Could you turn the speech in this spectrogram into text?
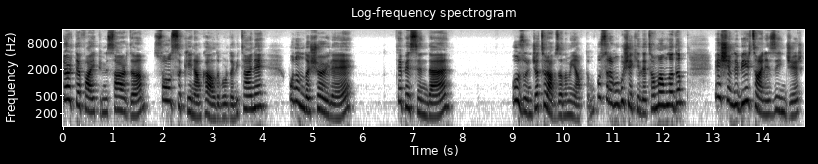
4 defa ipimi sardım. Son sık iğnem kaldı burada bir tane. Bunun da şöyle tepesinden uzunca trabzanımı yaptım. Bu sıramı bu şekilde tamamladım. Ve şimdi bir tane zincir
